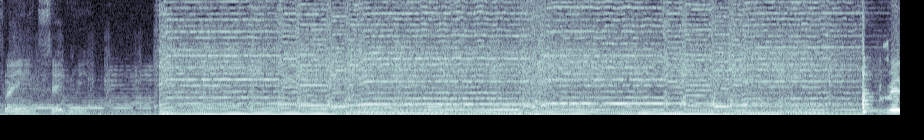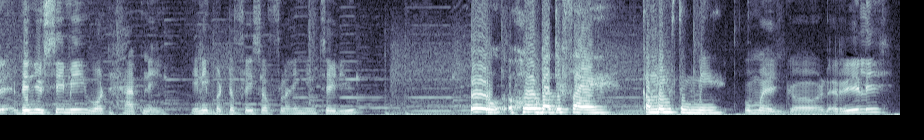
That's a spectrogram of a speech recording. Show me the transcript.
flying inside me. When, when you see me, what happening? Any butterflies are flying inside you? Oh, whole butterfly coming to me. Oh my god, really?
